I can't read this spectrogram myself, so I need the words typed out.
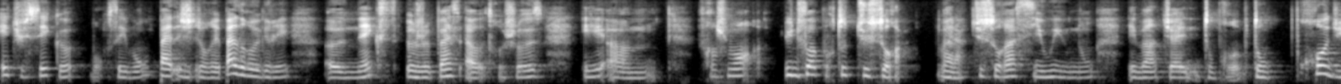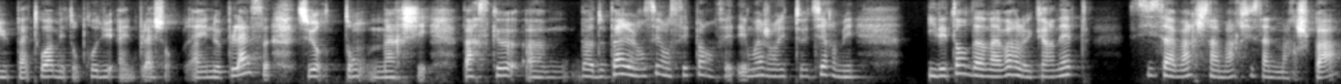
et tu sais que bon, c'est bon, pas, j'aurai pas de regrets. Euh, next, je passe à autre chose et euh, franchement, une fois pour toutes, tu sauras. Voilà, tu sauras si oui ou non. Et eh ben, tu as ton produit, pas toi, mais ton produit a une place, sur ton marché. Parce que euh, bah, de pas le lancer, on le sait pas en fait. Et moi, j'ai envie de te dire, mais il est temps d'en avoir le cœur net. Si ça marche, ça marche. Si ça ne marche pas,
